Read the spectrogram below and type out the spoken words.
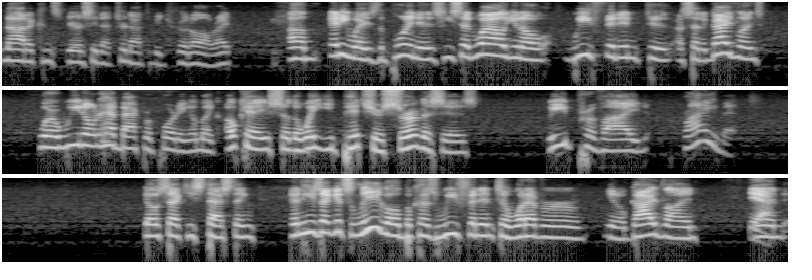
not a conspiracy that turned out to be true at all, right? Um, anyways, the point is, he said, well, you know, we fit into a set of guidelines where we don't have back reporting. I'm like, okay, so the way you pitch your service is we provide private Dos Equis testing. And he's like, it's legal because we fit into whatever, you know, guideline Yeah. and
